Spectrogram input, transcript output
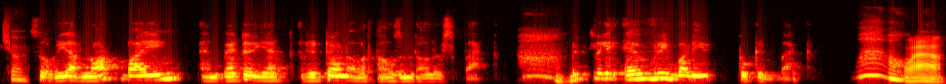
Sure. So we are not buying and better yet, return our thousand dollars back. Mm-hmm. Literally everybody took it back. wow. Wow.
